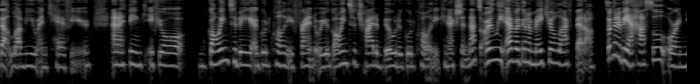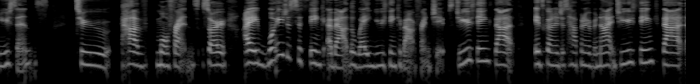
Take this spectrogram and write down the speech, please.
that love you and care for you. And I think if you're going to be a good quality friend or you're going to try to build a good quality connection, that's only ever going to make your life better. It's not going to be a hassle or a nuisance to have more friends. So I want you just to think about the way you think about friendships. Do you think that it's going to just happen overnight? Do you think that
